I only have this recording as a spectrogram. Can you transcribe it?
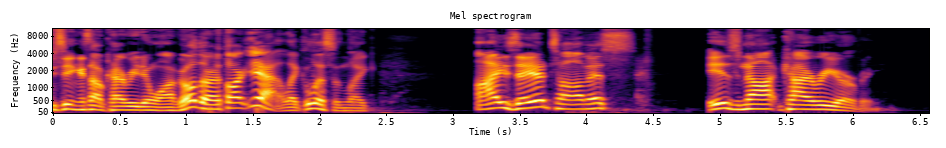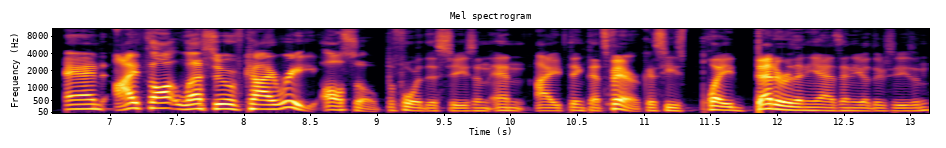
seeing as how Kyrie didn't want to go there, I thought, yeah, like listen, like Isaiah Thomas is not Kyrie Irving. And I thought lesser of Kyrie also before this season, and I think that's fair because he's played better than he has any other season.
